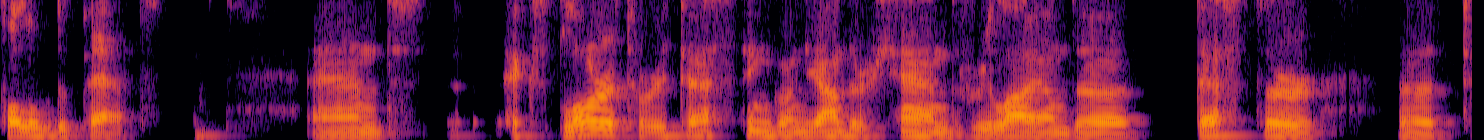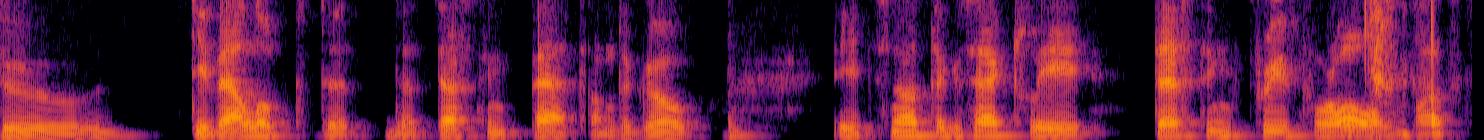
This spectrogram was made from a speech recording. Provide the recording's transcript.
follow the path. And exploratory testing, on the other hand, rely on the tester uh, to develop the, the testing path on the go. It's not exactly testing free for all, but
